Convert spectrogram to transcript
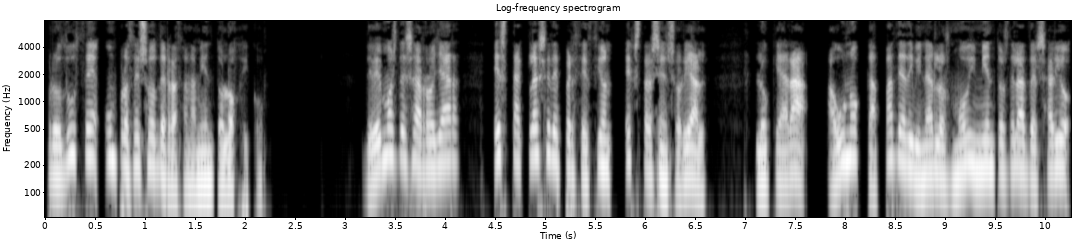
produce un proceso de razonamiento lógico. Debemos desarrollar esta clase de percepción extrasensorial, lo que hará a uno capaz de adivinar los movimientos del adversario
